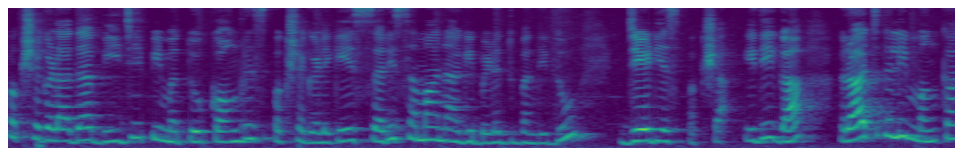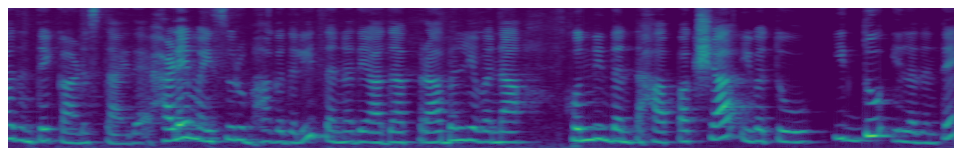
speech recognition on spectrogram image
ಪಕ್ಷಗಳಾದ ಬಿಜೆಪಿ ಮತ್ತು ಕಾಂಗ್ರೆಸ್ ಪಕ್ಷಗಳಿಗೆ ಸರಿಸಮಾನಾಗಿ ಬೆಳೆದು ಬಂದಿದ್ದು ಜೆಡಿಎಸ್ ಪಕ್ಷ. ಇದೀಗ ರಾಜ್ಯದಲ್ಲಿ ಮಂಕಾದಂತೆ ಕಾಣಿಸ್ತಾ ಇದೆ. ಹಳೆ ಮೈಸೂರು ಭಾಗದಲ್ಲಿ ತನ್ನದೇ ಆದ ಪ್ರಾಬಲ್ಯವನ್ನ ಹೊಂದಿದ್ದಂತಹ ಪಕ್ಷ ಇವತ್ತು ಇದ್ದು ಇಲ್ಲದಂತೆ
